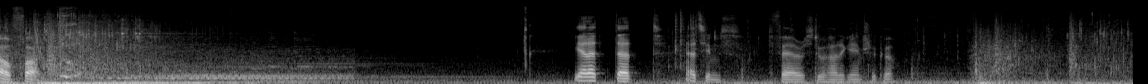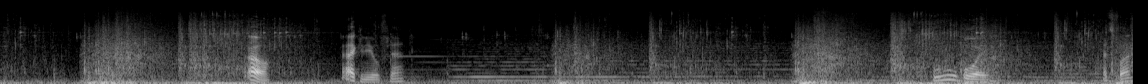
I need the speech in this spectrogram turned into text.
Oh, fuck. Yeah, that that that seems fair as to how the game should go. Oh, I can deal with that. Ooh boy, that's fun.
